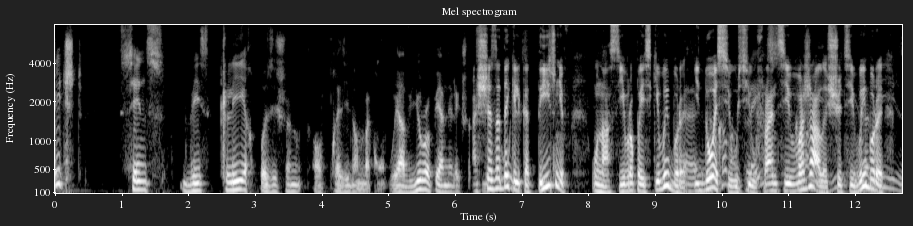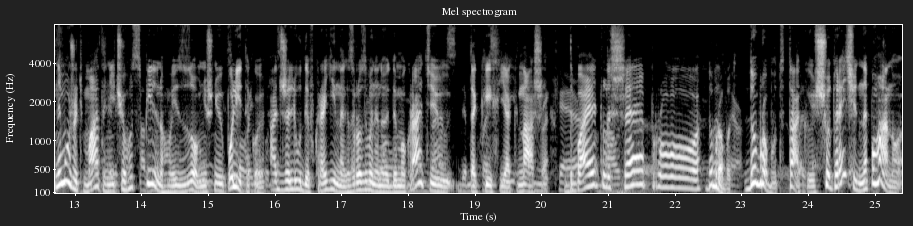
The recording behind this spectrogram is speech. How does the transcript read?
reached since this clear position of President Macron. We have European elections. А ще за декілька тижнів у нас європейські вибори, і досі усі у Франції вважали, що ці вибори не можуть мати нічого спільного із зовнішньою політикою, адже люди в країнах з розвиненою демократією, таких як наша, дбають лише про Добробут. Добробут, так що до речі, непогано.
